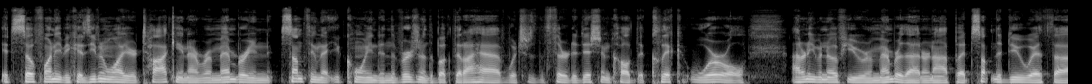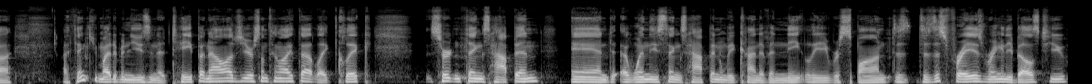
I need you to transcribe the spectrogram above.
it's so funny because even while you're talking, I'm remembering something that you coined in the version of the book that I have, which is the third edition, called the Click Whirl. I don't even know if you remember that or not, but something to do with. Uh, I think you might have been using a tape analogy or something like that, like click. Certain things happen, and uh, when these things happen, we kind of innately respond. Does does this phrase ring any bells to you?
